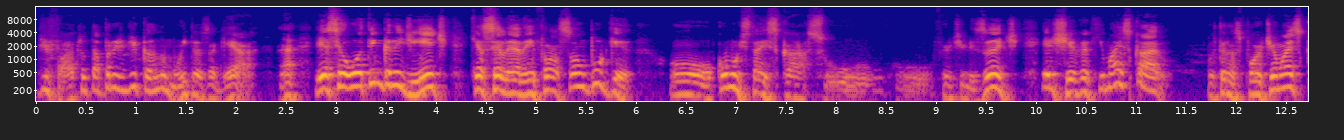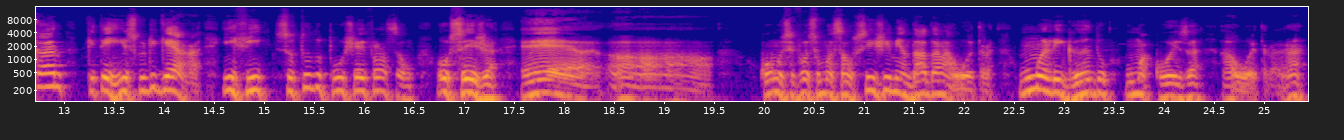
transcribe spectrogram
De fato, está prejudicando muito essa guerra. Né? Esse é outro ingrediente que acelera a inflação, porque o, como está escasso o fertilizante, ele chega aqui mais caro. O transporte é mais caro, que tem risco de guerra. Enfim, isso tudo puxa a inflação. Ou seja, é, a, como se fosse uma salsicha emendada na outra, uma ligando uma coisa à outra. Né?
